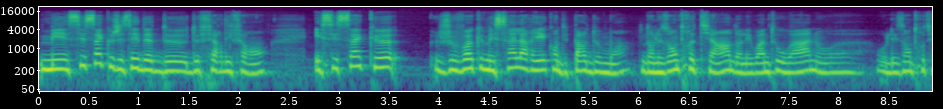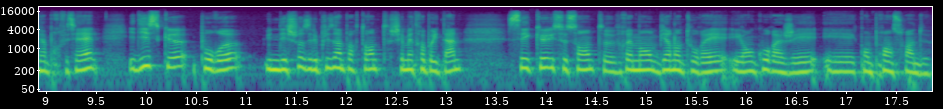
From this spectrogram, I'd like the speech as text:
Mais c'est ça que j'essaie de, de, faire différent. Et c'est ça que je vois que mes salariés, quand ils parlent de moi, dans les entretiens, dans les one-to-one ou, euh, ou, les entretiens professionnels, ils disent que pour eux, une des choses les plus importantes chez Metropolitan, c'est qu'ils se sentent vraiment bien entourés et encouragés et qu'on prend soin d'eux.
